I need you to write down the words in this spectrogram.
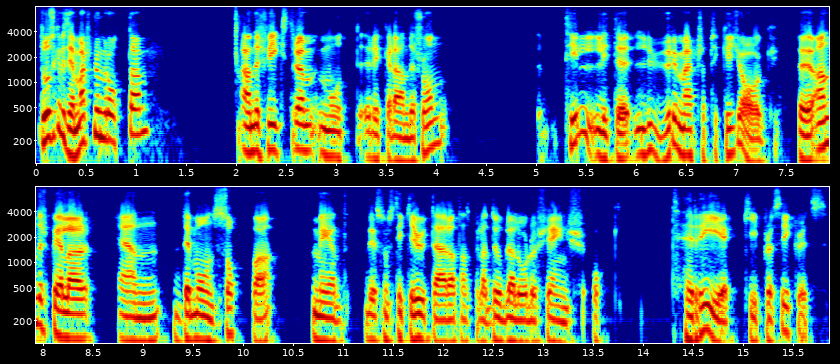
Då ska vi se match nummer åtta. Anders Wikström mot Rickard Andersson. Till lite lurig matchup tycker jag. Eh, Anders spelar en demonsoppa med det som sticker ut är att han spelar dubbla Lord of Change och tre Keeper of Secrets.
